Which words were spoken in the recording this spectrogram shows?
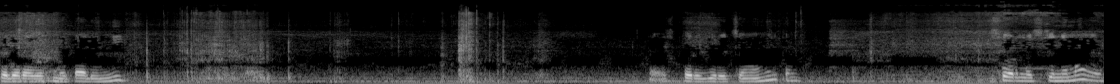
Кольорових металів мідь. Ось перевіриться магнітом. Сорності немає.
